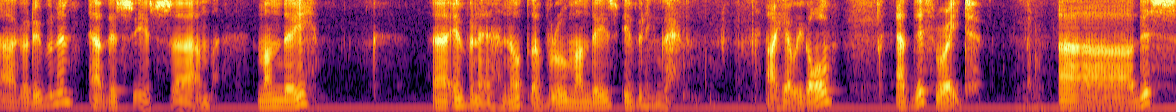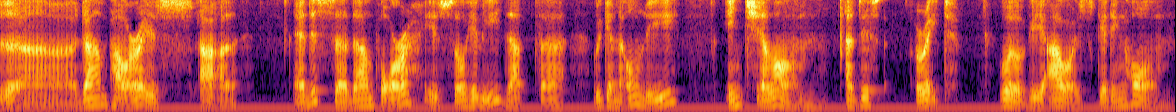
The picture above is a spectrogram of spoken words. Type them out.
Uh, good evening. Uh, this is um, Monday uh, evening, not a Blue Monday's evening. Uh, here we go. At this rate, uh, this uh, downpour is this downpour is so heavy that we can only inch along. At this rate, will be hours getting home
